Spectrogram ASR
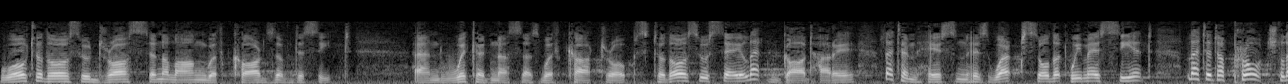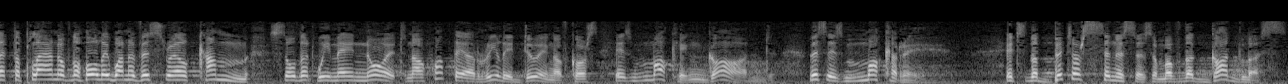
Woe to those who draw sin along with cords of deceit and wickedness as with cart ropes, to those who say, Let God hurry, let him hasten his work so that we may see it. Let it approach, let the plan of the Holy One of Israel come so that we may know it. Now, what they are really doing, of course, is mocking God. This is mockery. It's the bitter cynicism of the godless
